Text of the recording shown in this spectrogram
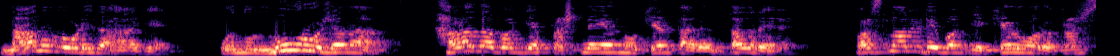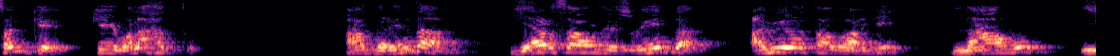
ನಾನು ನೋಡಿದ ಹಾಗೆ ಒಂದು ನೂರು ಜನ ಹಣದ ಬಗ್ಗೆ ಪ್ರಶ್ನೆಯನ್ನು ಕೇಳ್ತಾರೆ ಅಂತಂದ್ರೆ ಪರ್ಸನಾಲಿಟಿ ಬಗ್ಗೆ ಕೇಳುವವರ ಫ್ರೆಶ್ ಸಂಖ್ಯೆ ಕೇವಲ ಹತ್ತು. ಆದ್ದರಿಂದ ಎರಡ್ ಸಾವಿರದ ಇಸ್ವಿಯಿಂದ ಅವಿರತವಾಗಿ ನಾವು ಈ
